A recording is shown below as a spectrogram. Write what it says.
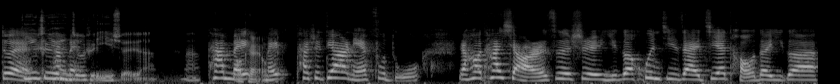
对，第一志愿就是医学院。嗯他没没，他是第二年复读，然后他小儿子是一个混迹在街头的一个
